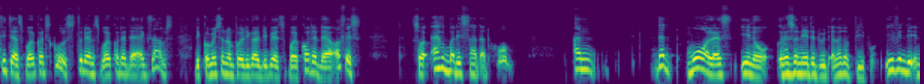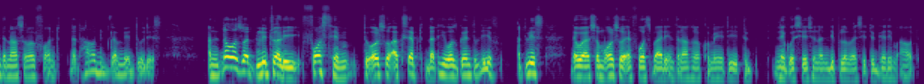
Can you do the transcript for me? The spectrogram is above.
Teachers boycott schools. Students boycotted their exams. The Commission on Political Debates boycotted their office. So everybody sat at home. And that more or less, you know, resonated with a lot of people, even the International Front, that how did Gambia do this? And that was what literally forced him to also accept that he was going to leave. At least there were some also efforts by the international community to negotiation and diplomacy to get him out.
